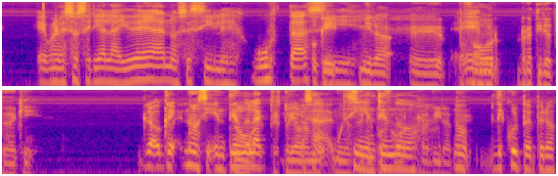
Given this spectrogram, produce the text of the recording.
eh, bueno, eso sería la idea, no sé si les gusta, Ok, si... mira, eh, por em, favor, retírate de aquí. No, sí, entiendo No, la... te estoy o hablando sea, muy en sí, serio, entiendo... favor. No, disculpe, pero...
